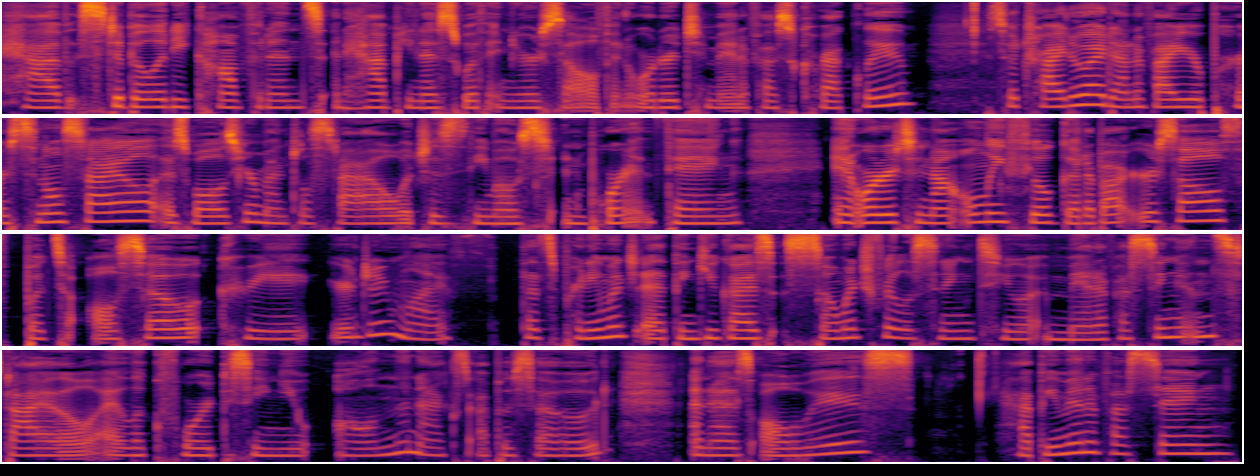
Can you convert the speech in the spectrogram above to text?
have stability, confidence, and happiness within yourself in order to manifest correctly. So try to identify your personal style as well as your mental style, which is the most important thing in order to not only feel good about yourself, but to also create your dream life. That's pretty much it. Thank you guys so much for listening to Manifesting in Style. I look forward to seeing you all in the next episode. And as always, Happy manifesting!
